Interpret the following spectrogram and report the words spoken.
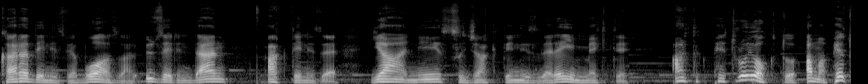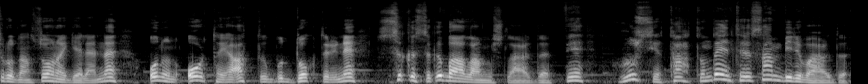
Karadeniz ve Boğazlar üzerinden Akdeniz'e yani sıcak denizlere inmekti. Artık Petro yoktu ama Petro'dan sonra gelenler onun ortaya attığı bu doktrine sıkı sıkı bağlanmışlardı. Ve Rusya tahtında enteresan biri vardı.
